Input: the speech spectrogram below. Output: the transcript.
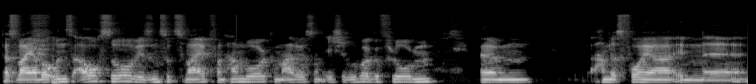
Das war ja bei uns auch so. Wir sind zu zweit von Hamburg, Marius und ich, rübergeflogen, ähm, haben das vorher in, äh,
